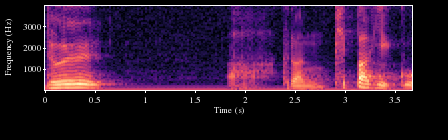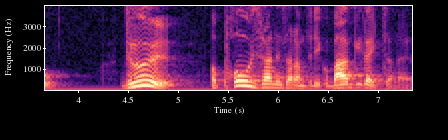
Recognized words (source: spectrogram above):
늘 아, 그런 핍박이 있고 늘 oppose 하는 사람들이 있고 마귀가 있잖아요.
